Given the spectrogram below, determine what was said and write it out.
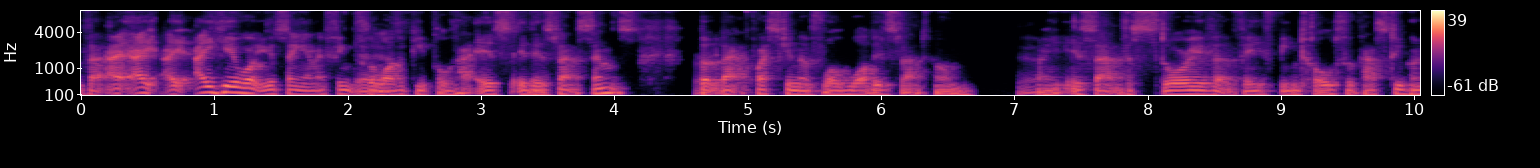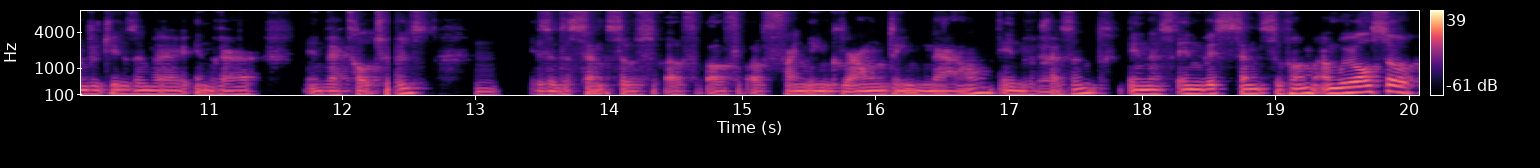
that I I I hear what you're saying, and I think yeah. for a lot of people that is it yeah. is that sense. But that question of, well, what is that home? Yeah. Right? Is that the story that they've been told for the past 200 years in their in their in their cultures? Mm. Is it a sense of, of of of finding grounding now in the yeah. present in this in this sense of home? And we also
